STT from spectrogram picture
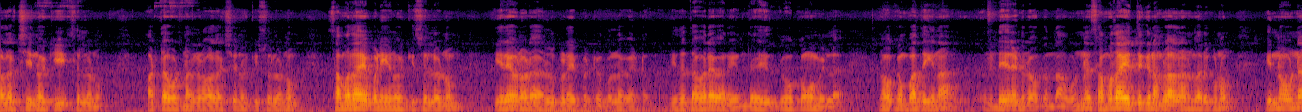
வளர்ச்சியை நோக்கி செல்லணும். ஆட்டோ ஓட்டுநர்கள் வளர்ச்சியை நோக்கி செல்லணும். சமுதாய பணியை நோக்கி செல்லணும். இறைவனோட அருள்களை பெற்றுக்கொள்ள வேண்டும். இதை தவிர வேறு எந்த நோக்கமும் இல்லை. நோக்கம் பார்த்தீங்கன்னா ரெண்டே ரெண்டு நோக்கம் தான். ஒன்று சமுதாயத்துக்கு நம்மளால் நன்மை இருக்கணும். இன்னொன்று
